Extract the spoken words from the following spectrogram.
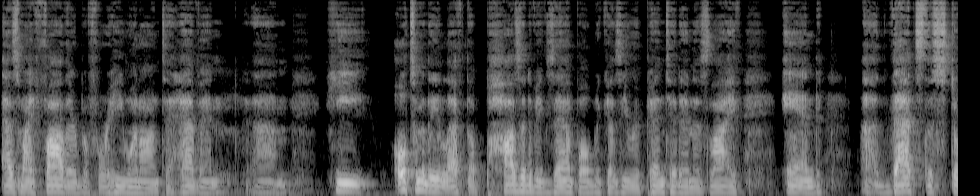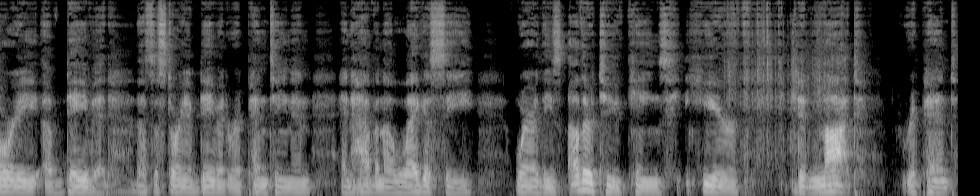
as my father before he went on to heaven. Um, he ultimately left a positive example because he repented in his life. And uh, that's the story of David. That's the story of David repenting and, and having a legacy where these other two kings here did not repent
